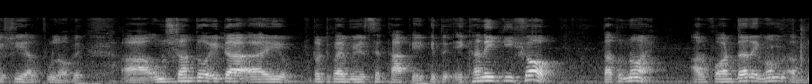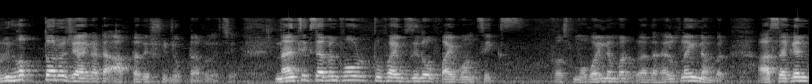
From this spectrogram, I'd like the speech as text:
বেশি হেল্পফুল হবে। অনুষ্ঠান তো এটা এই টোয়েন্টি ফাইভ মিনিটসে থাকে কিন্তু এখানেই কি সব? তা তো নয়। আর ফার্দার এবং বৃহত্তর জায়গাটা আপনাদের সুযোগটা রয়েছে। Nine six seven four two five zero five one six first mobile number rather helpline number. আর second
